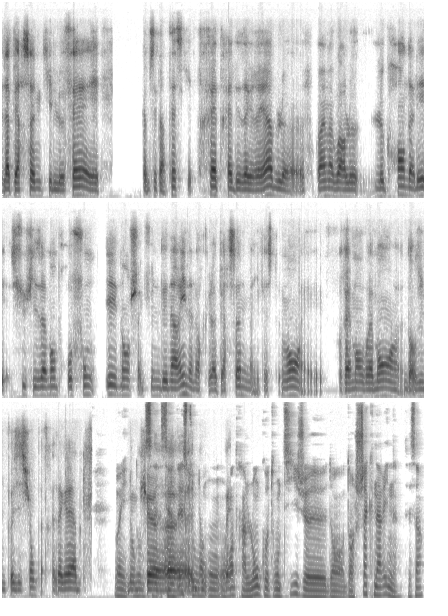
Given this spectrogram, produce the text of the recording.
la personne qui le fait. Et comme c'est un test qui est très très désagréable, il euh, faut quand même avoir le, le cran d'aller suffisamment profond et dans chacune des narines, alors que la personne manifestement est vraiment vraiment euh, dans une position pas très agréable. Oui, donc c'est un test où euh, on, rentre un long coton-tige dans, dans, chaque narine, c'est ça?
